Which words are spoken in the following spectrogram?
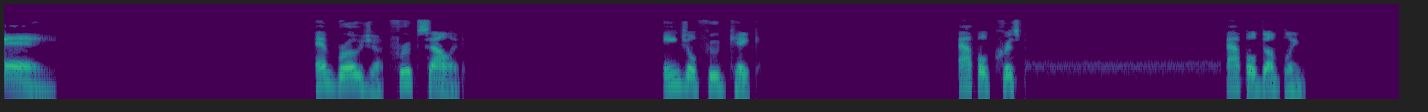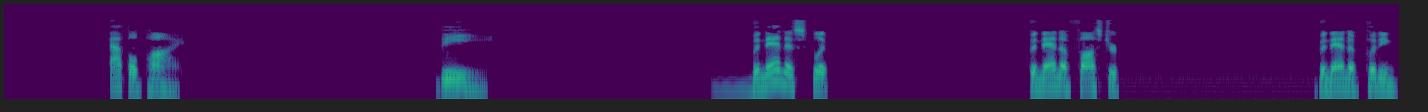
A. Ambrosia, fruit salad. Angel food cake. Apple crisp. Apple dumpling. Apple pie. B. Banana split. Banana foster. Banana pudding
